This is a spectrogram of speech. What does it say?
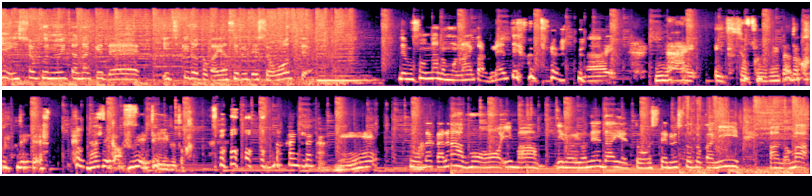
ね、一食抜いただけで1キロとか痩せるでしょって。でもそんなのもないからねって言って。ない、ない。一食抜いたところで、なぜか増えているとか。そんな感じだからね。そう、だからもう今、いろいろね、ダイエットをしてる人とかに、あの、まあ、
